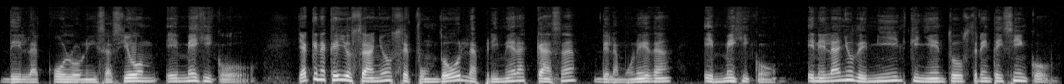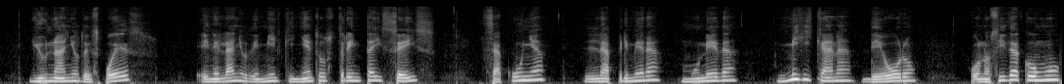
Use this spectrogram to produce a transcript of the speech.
de la colonización en México, ya que en aquellos años se fundó la primera casa de la moneda en México, en el año de 1535, y un año después, en el año de 1536, se acuña la primera moneda mexicana de oro conocida como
